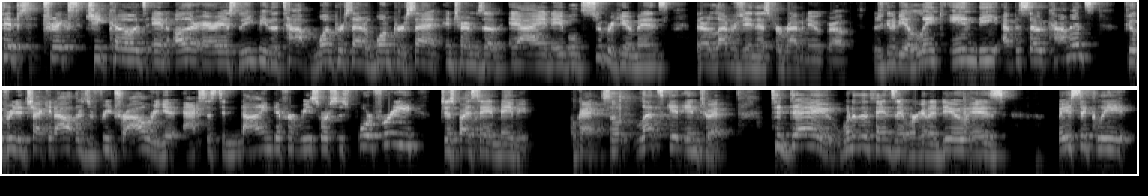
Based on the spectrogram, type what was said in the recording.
tips, tricks, cheat codes, and other areas so you can be the top 1% of 1% in terms of AI enabled superhumans that are leveraging this for revenue growth. There's going to be a link in the episode comments. Feel free to check it out. There's a free trial where you get access to nine different resources for free just by saying maybe. Okay, so let's get into it. Today, one of the things that we're going to do is basically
